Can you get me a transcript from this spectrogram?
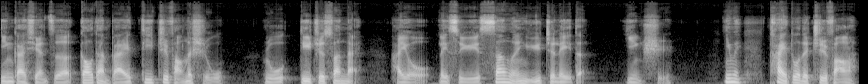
应该选择高蛋白、低脂肪的食物，如低脂酸奶，还有类似于三文鱼之类的饮食，因为太多的脂肪啊。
